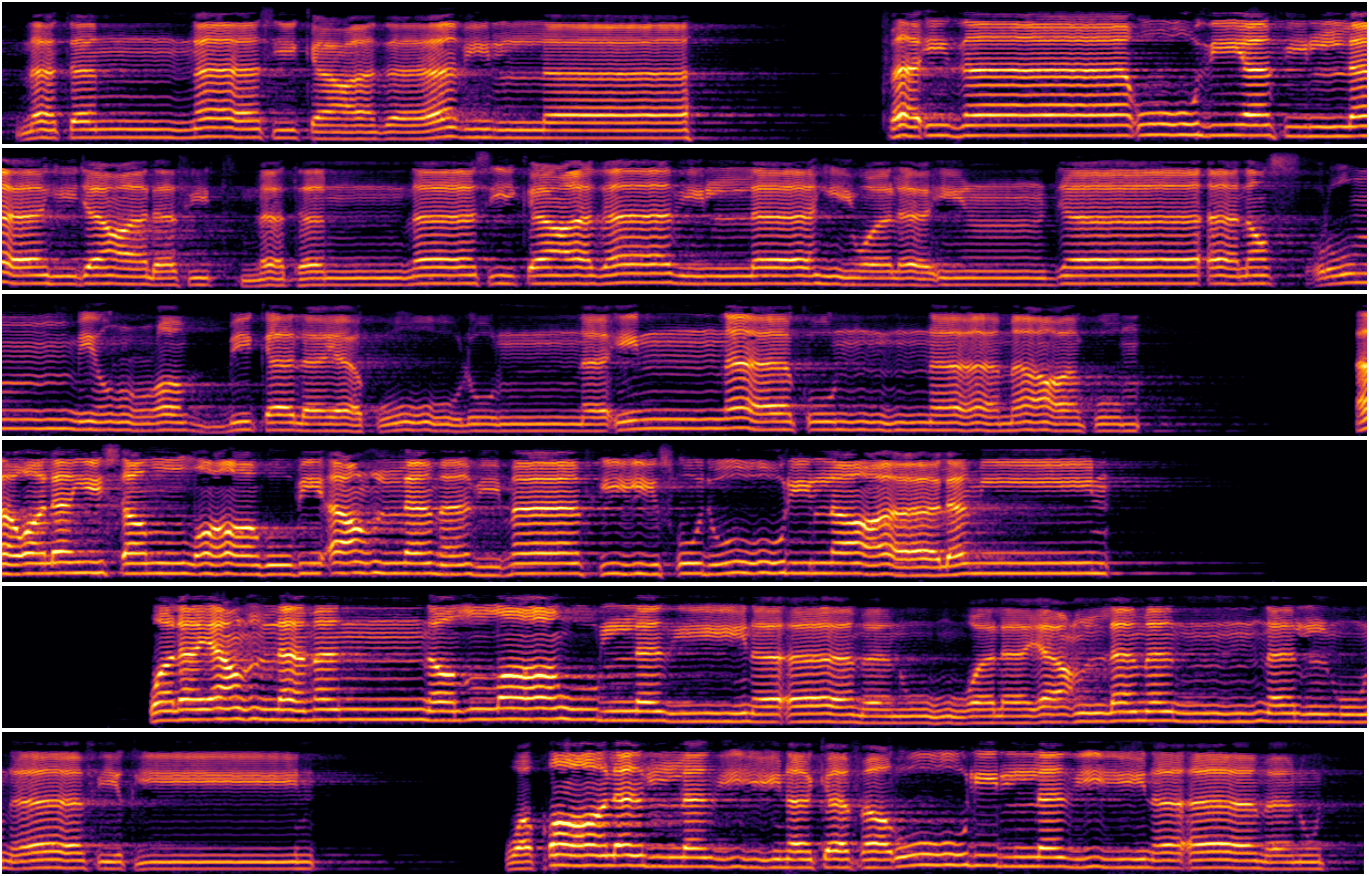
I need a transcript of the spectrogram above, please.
النَّاسِ كَعَذَابِ اللَّهِ. فَإِذَا أُوذِيَ فِي اللَّهِ جَعَلَ فِتْنَةَ النَّاسِ كَعَذَابِ اللَّهِ. وَلَئِن جَاءَ لَيَقُولُنَّ إِنَّا كُنَّا مَعَكُمْ أَوَلَيْسَ اللَّهُ بِأَعْلَمَ بِمَا فِي صُدُورِ الْعَالَمِينَ وَلَيَعْلَمَنَّ اللَّهُ الَّذِينَ آمَنُوا وَلَيَعْلَمَنَّ الْمُنَافِقِينَ وَقَالَ الَّذِينَ كَفَرُوا لِلَّذِينَ آمَنُوا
